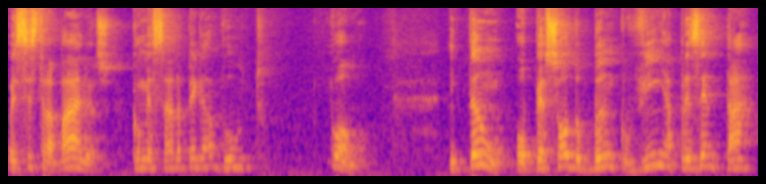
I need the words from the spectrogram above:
esses trabalhos começaram a pegar vulto. Como? Então, o pessoal do banco vinha apresentar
